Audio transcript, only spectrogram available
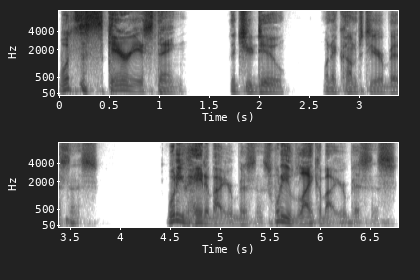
What's the scariest thing that you do when it comes to your business? What do you hate about your business? What do you like about your business?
